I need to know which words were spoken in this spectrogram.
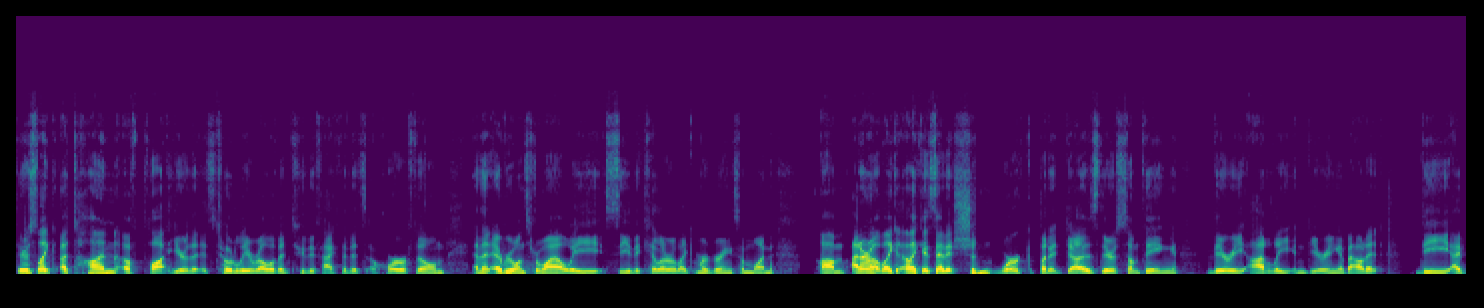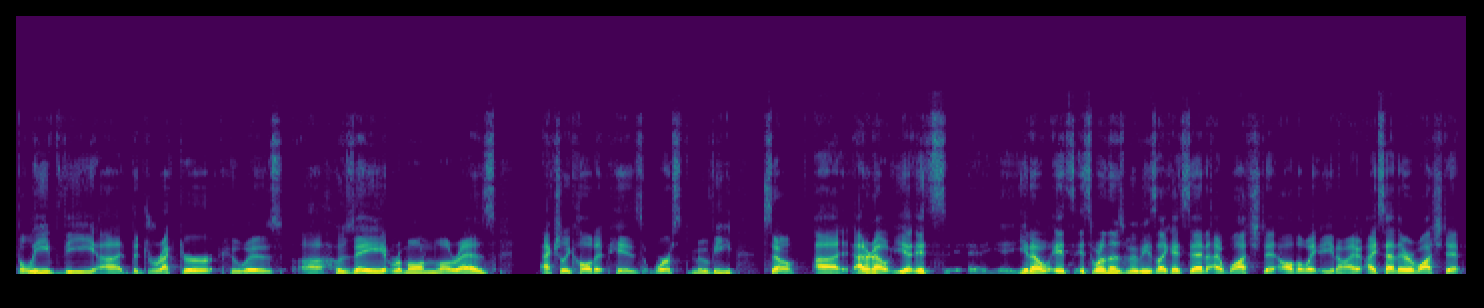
there's like a ton of plot here that is totally irrelevant to the fact that it's a horror film and then every once in a while we see the killer like murdering someone um, I don't know. Like like I said, it shouldn't work, but it does. There's something very oddly endearing about it. The I believe the uh, the director who was uh, Jose Ramon Larraz actually called it his worst movie. So uh, I don't know. Yeah, it's you know it's it's one of those movies. Like I said, I watched it all the way. You know, I, I sat there and watched it,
